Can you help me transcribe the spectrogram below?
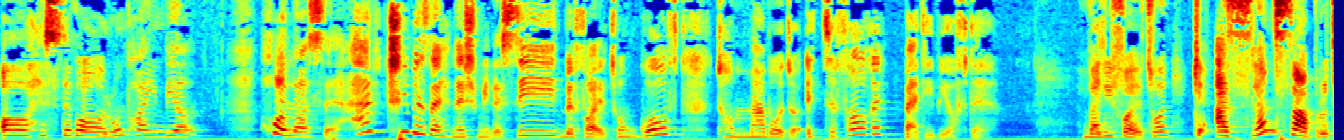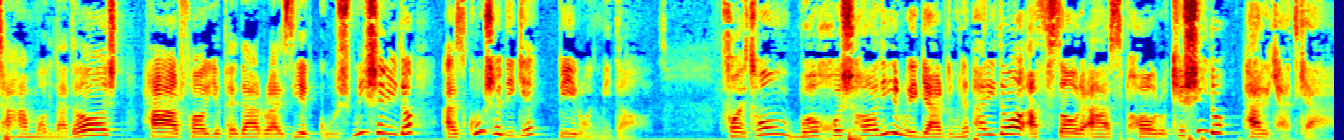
آهسته و آروم پایین بیاد. خلاصه هر چی به ذهنش می رسید به فایتون گفت تا مبادا اتفاق بدی بیفته. ولی فایتون که اصلا صبر و تحمل نداشت حرفهای پدر را از یک گوش میشنید و از گوش دیگه بیرون می‌داد. فایتون با خوشحالی روی گردونه پرید و افسار اسب ها رو کشید و حرکت کرد.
